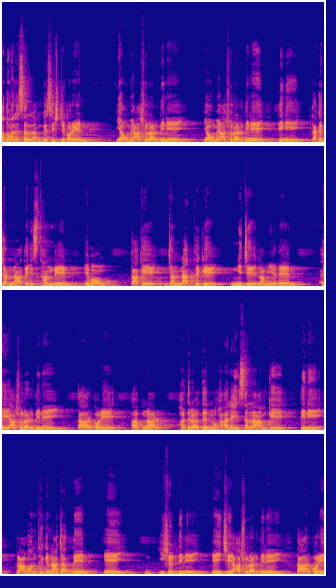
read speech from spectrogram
আদম আলাইসাল্লামকে সৃষ্টি করেন ইয়াউমে আশুরার দিনে। ইয়াউমে আশুরার দিনে তিনি তাকে জান্নাতে স্থান দেন এবং তাকে জান্নাত থেকে নিচে নামিয়ে দেন এই আশুরার দিনেই। তারপরে আপনার হজরত নূহ আলহিসাল্লামকে তিনি প্লাবন থেকে নাজাদ দেন এই ইসের দিনেই, এই যে আশুরার দিনেই। তারপরে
